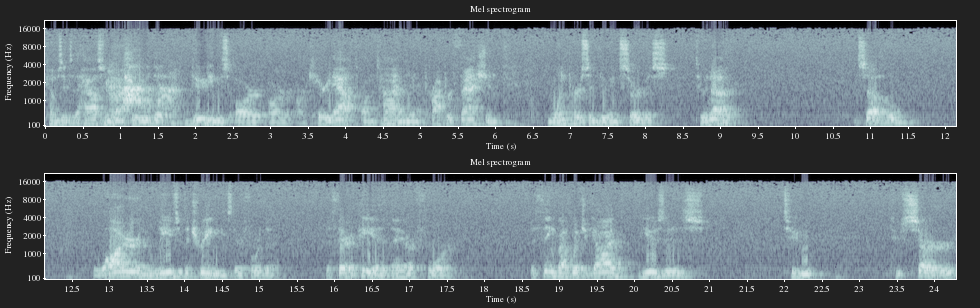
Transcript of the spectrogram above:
comes into the house and makes sure that duties are, are, are carried out on time and in a proper fashion, one person doing service to another. And so, the water and the leaves of the trees, therefore the, the therapia, they are for the thing by which God uses to to serve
